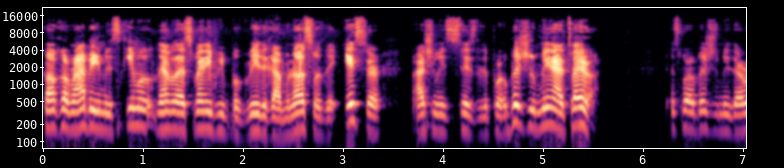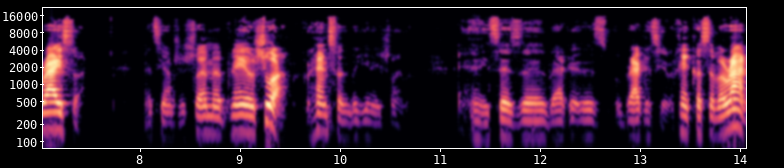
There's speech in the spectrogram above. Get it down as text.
Come Rabbi Yiskimu. Nevertheless, many people agree that Gamanos with the Isser. Rashi means says the prohibition mean Torah. This prohibition means the Raisa. That's the Yam Shlema Bnei Yeshua, grandson of Maginei Shlomo. And he says uh, brackets, brackets here. Because of Iran.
